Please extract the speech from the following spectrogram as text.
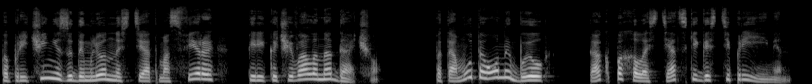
по причине задымленности атмосферы перекочевала на дачу. Потому-то он и был так по-холостяцки гостеприимен.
